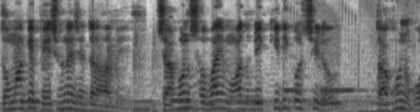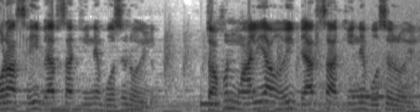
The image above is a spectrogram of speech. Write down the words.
তোমাকে পেছনে যেতে হবে। যখন সবাই মদ বিক্রি করছিল, তখন ওরা সেই ব্যবসা কিনে বসে রইল। তখন মালিয়া ওই ব্যবসা কিনে বসে রইল।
